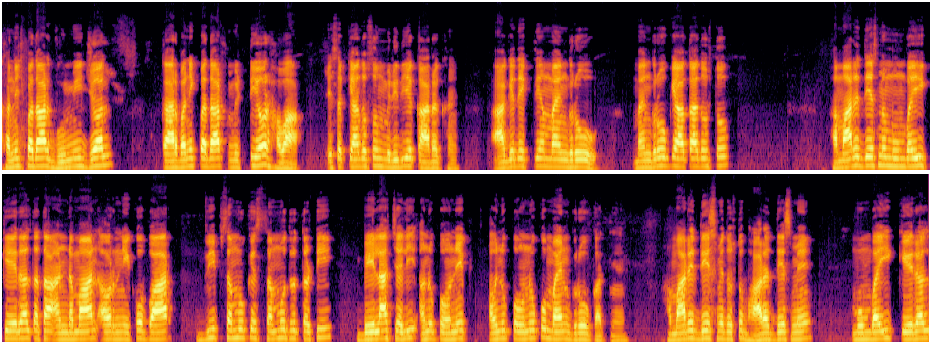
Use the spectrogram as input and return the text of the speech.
खनिज पदार्थ, भूमि, जल कार्बनिक पदार्थ, मिट्टी और हवा। ये सब क्या दोस्तों मृदीय कारक हैं। आगे देखते हैं मैंग्रोव। मैंग्रोव क्या होता है दोस्तों? हमारे देश में मुंबई, केरल तथा अंडमान और निकोबार द्वीप समूह के समुद्र तटी, बेलाचली अनुपौने, अनुपौनों को मैनग्रोव कहते हैं। हमारे देश में दोस्तों, भारत देश में मुंबई, केरल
